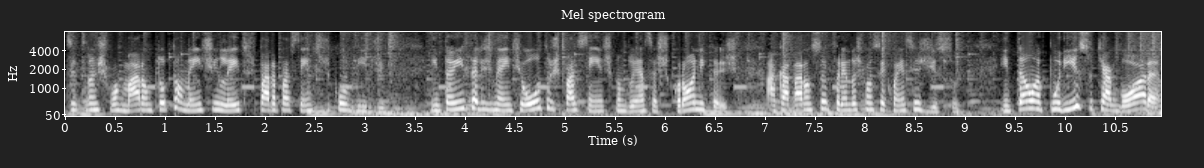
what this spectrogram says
se transformaram totalmente em leitos para pacientes de Covid. Então, infelizmente, outros pacientes com doenças crônicas acabaram sofrendo as consequências disso. Então, é por isso que agora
